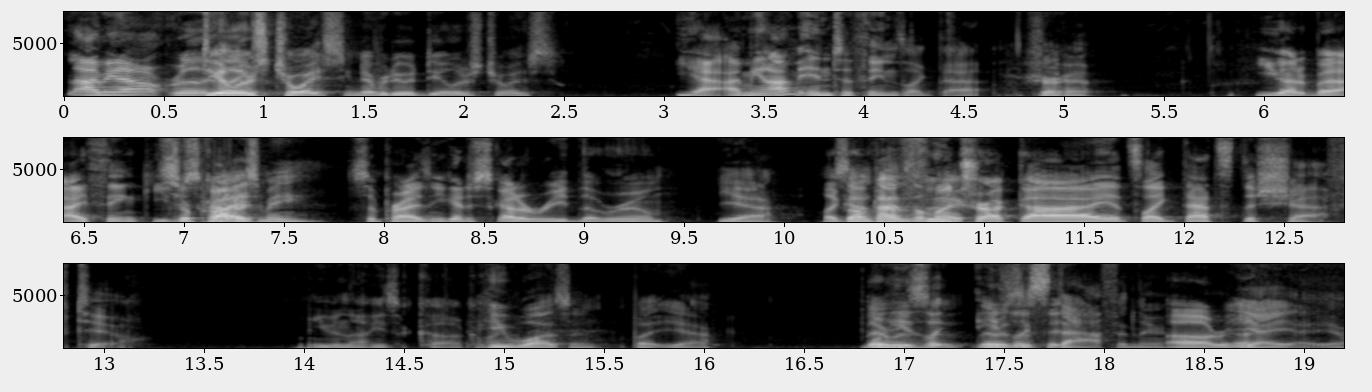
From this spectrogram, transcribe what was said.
No, I mean, I don't really. Dealer's like- choice. You never do a dealer's choice. yeah, I mean, I'm into things like that. Sure. Okay. You got, it, but I think you just Surprise gotta- me. Surprise me. You got just got to read the room. Yeah. Like sometimes a, a food like, truck guy, it's like that's the chef too, even though he's a cook. I'm he like, wasn't, but yeah. There Well, was a, like- there was a staff in there. Oh, really? Yeah, yeah, yeah.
